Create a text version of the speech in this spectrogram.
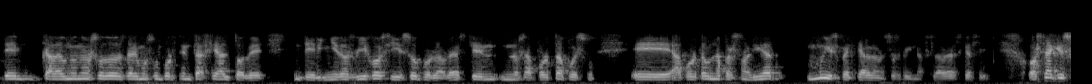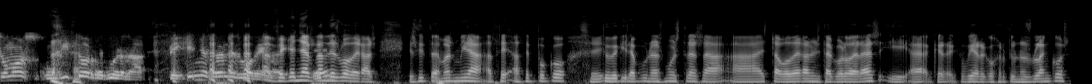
De, cada uno de nosotros daremos un porcentaje alto de, viñedos viejos y eso, pues la verdad es que nos aporta, pues, eh, aporta una personalidad muy especial a nuestros vinos, la verdad es que sí. O sea que somos, un grito, recuerda, pequeñas grandes bodegas. pequeñas ¿eh? grandes bodegas. Es cierto, además, mira, hace, hace poco tuve que ir a unas muestras a, esta bodega, no sé si te acordarás, y que, fui a recogerte unos blancos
